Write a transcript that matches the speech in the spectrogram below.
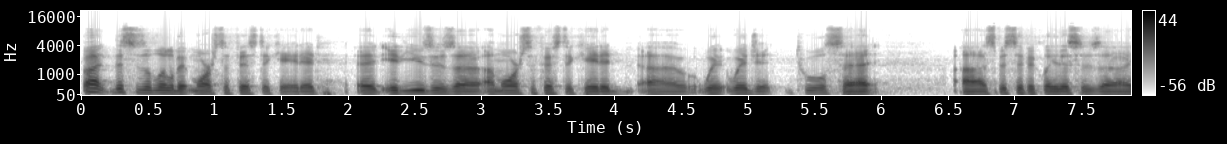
But this is a little bit more sophisticated. It, it uses a, a, more sophisticated uh, widget tool set uh, specifically, this is uh,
